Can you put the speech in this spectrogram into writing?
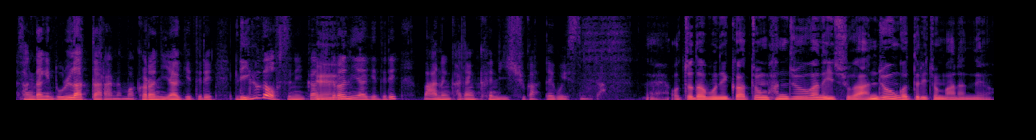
상당히 놀랐다라는 막 그런 이야기들이 리그가 없으니까 예. 그런 이야기들이 많은 가장 큰 이슈가 되고 있습니다. 네, 어쩌다 보니까 좀 한 주간의 이슈가 안 좋은 것들이 좀 많았네요.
